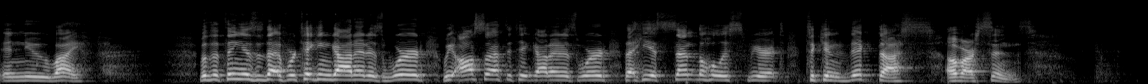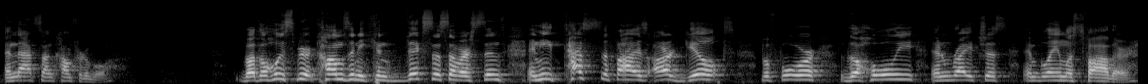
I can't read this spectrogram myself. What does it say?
and new life. But the thing is, is that if we're taking God at His word, we also have to take God at His word that He has sent the Holy Spirit to convict us of our sins. And that's uncomfortable. But the Holy Spirit comes and He convicts us of our sins, and He testifies our guilt before the holy and righteous and blameless Father.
